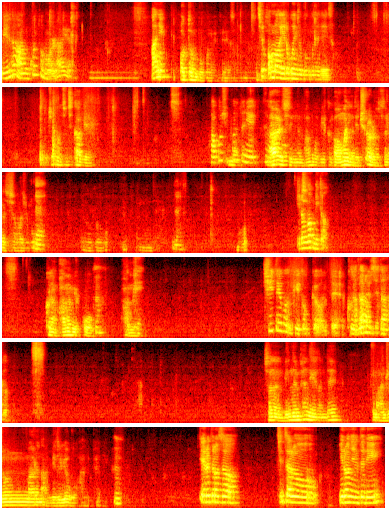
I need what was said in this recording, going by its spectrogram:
얘는 아무것도 몰라요. 아니 어떤 부분에 대해서 지금 엄마가 이러고 있는 부분에 대해서 좀 솔직하게 하고 싶었던 얘기 나을 수 있는 방법이 그러니까 어머니가 뇌출혈로 쓰러지셔가지고 네, 이거 했는데 네. 뭐 이런 겁니다. 그냥 반은 믿고 응. 반은 오케이. 시댁은 기독교인데 그 전에 상관없시다. 기독교. 저는 믿는 편이긴 한데 좀 안 좋은 말은 안 믿으려고 하는 편이에요. 예를 들어서 진짜로 이런 일들이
